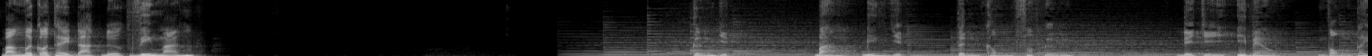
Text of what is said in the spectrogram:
Bạn mới có thể đạt được viên mãn. Cẩn dịch Ban biên dịch tình không pháp ngữ. Địa chỉ email Vọng Tây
